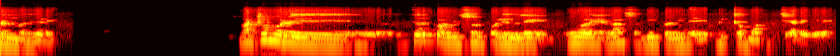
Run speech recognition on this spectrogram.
நண்பர்களே. மற்றும் ஒரு திருக்குறள் சொற்பொழிவிலே உங்களை எல்லாம் சந்திப்பதிலே மிக்க மகிழ்ச்சி அடைகிறேன்.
